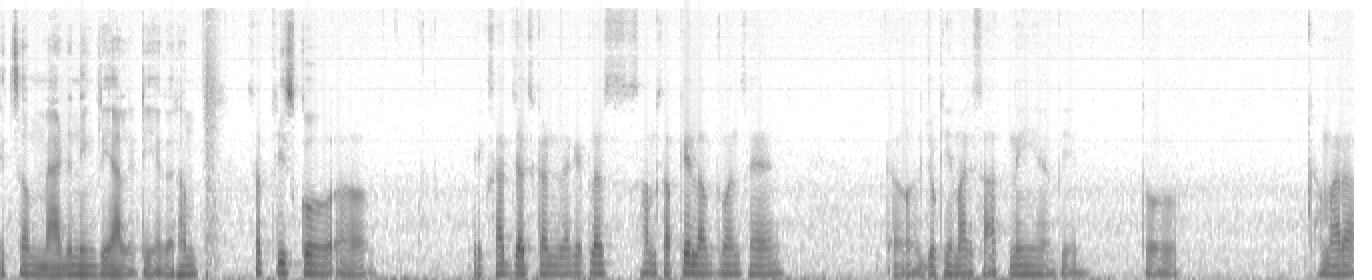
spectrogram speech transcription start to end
it's a maddening reality अगर हम सब चीज़ को uh, एक साथ जज करने लगे प्लस हम सबके लव्ड वंस हैं uh, जो कि हमारे साथ नहीं हैं अभी। तो हमारा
